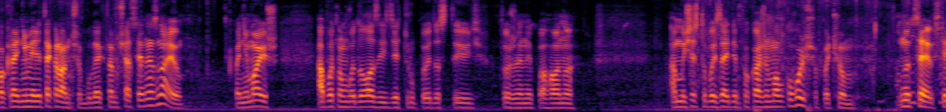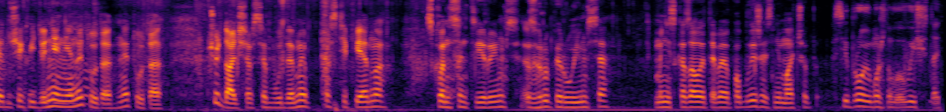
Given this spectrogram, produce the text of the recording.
по крайній мірі, так раніше було. Як там час, я не знаю. Понімаєш? А потім водолази їздять, трупи достають, теж непогано. А ми зараз з тобою зайдемо, покажемо алкоголь, що по. Ну це в слідчих відео. Ні, ні, не тут, не тут. Чуть далі все буде. Ми постепенно сконцентруємося, згрупіруємося. Мені сказали тебе поближе знімати, щоб всі брові можна було висчитати.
